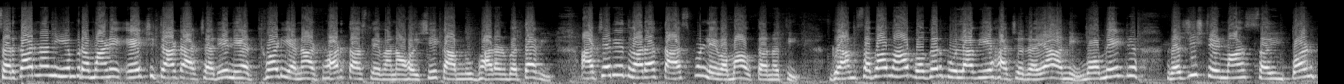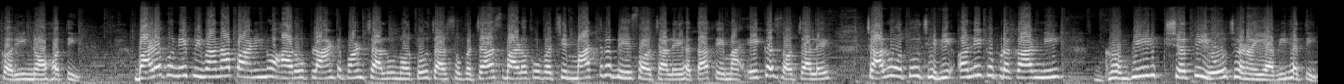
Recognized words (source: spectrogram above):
સરકારના નિયમ પ્રમાણે એચ ટાટ આચાર્યને અઠવાડિયાના અઢાર તાસ લેવાના હોય છે, કામનું ભારણ બતાવી આચાર્ય દ્વારા તાસ પણ લેવામાં આવતા નથી. ગ્રામસભામાં વગર બોલાવીએ હાજર રહ્યા અને મોમેન્ટ રજિસ્ટરમાં સહી પણ કરી નહોતી બાળકોને પીવાના પાણીનો આરો પ્લાન્ટ પણ ચાલુ નહોતો. ચારસો પચાસ બાળકો વચ્ચે માત્ર બે શૌચાલય હતા. તેમાં એક જ શૌચાલય ચાલુ હતું જેવી અનેક પ્રકારની ગંભીર ક્ષતિઓ જણાઈ આવી હતી.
